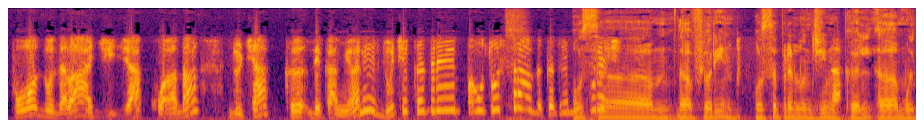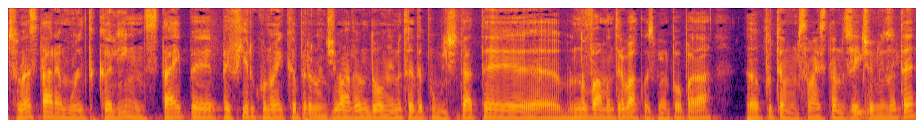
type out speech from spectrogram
podul de la Agigea, coada ducea că, de camioane duce către autostradă, către București. O să, da, Florin, o să prelungim. Da. Că, uh, mulțumesc tare mult. Călin, stai pe, pe fir cu noi că prelungim, avem două minute de publicitate. Uh, nu v-am întrebat, Cosmin Popa, da? Uh, putem să mai stăm 10 Sigur. minute.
